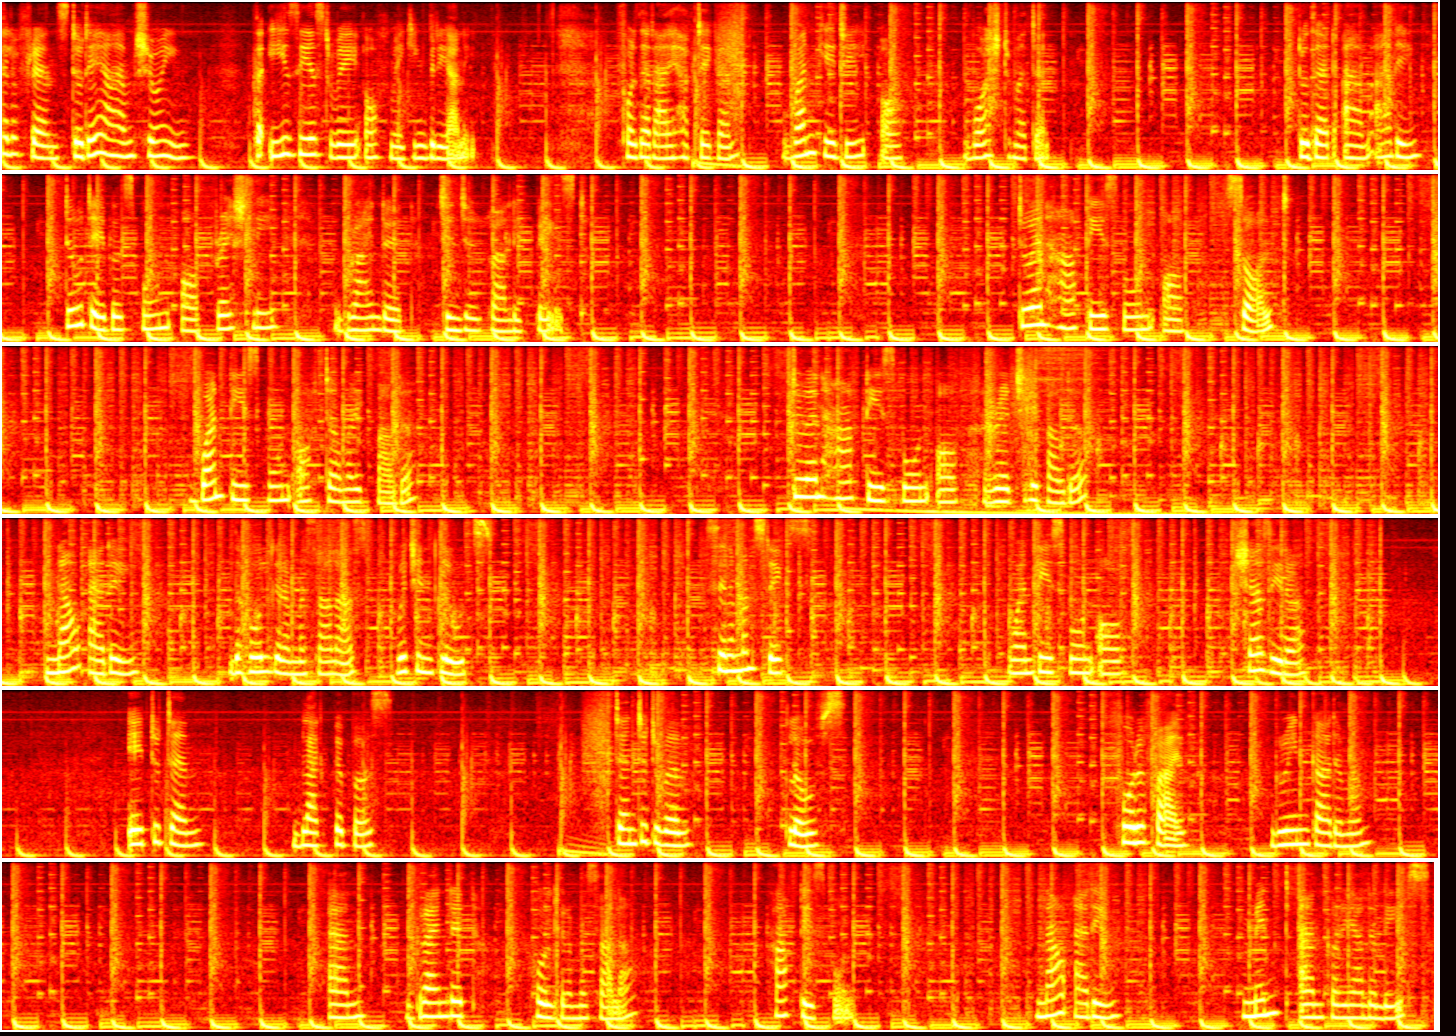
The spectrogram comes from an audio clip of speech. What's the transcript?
Hello friends, today I am showing the easiest way of making biryani. For that I have taken 1 kg of washed mutton. To that I am adding 2 tablespoons of freshly grinded ginger garlic paste. 2 and half teaspoon of salt 1 teaspoon of turmeric powder 2 and half teaspoon of red chili powder. Now adding the whole garam masalas which includes cinnamon sticks 1 teaspoon of shazira 8 to 10 black peppers 10 to 12 cloves 4 to 5 green cardamom and grinded whole garam masala half teaspoon. Now adding mint and coriander leaves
